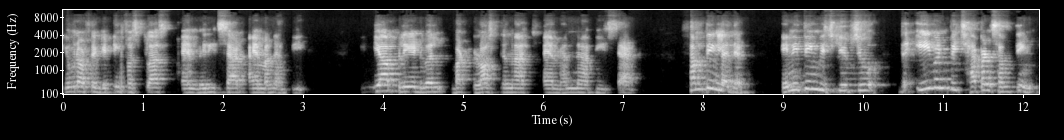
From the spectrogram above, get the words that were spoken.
even after getting first class. I am very sad. I am unhappy. India played well but lost the match. I am unhappy, sad. Something like that. Anything which gives you the event which happened, something,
